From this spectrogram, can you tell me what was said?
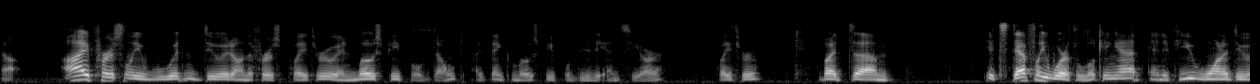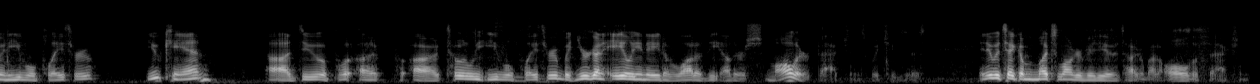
Now, I personally wouldn't do it on the first playthrough, and most people don't. I think most people do the NCR playthrough, but um, it's definitely worth looking at. And if you want to do an evil playthrough, you can uh, do a, a, a, totally evil playthrough, but you're going to alienate a lot of the other smaller factions which exist. And it would take a much longer video to talk about all the factions.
